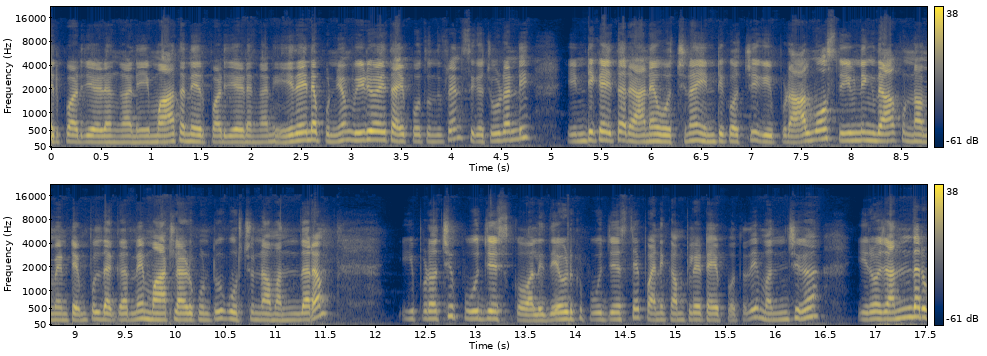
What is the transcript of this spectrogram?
ఏర్పాటు చేయడం కానీ మాతను ఏర్పాటు చేయడం కానీ ఏదైనా పుణ్యం వీడియో అయితే అయిపోతుంది ఫ్రెండ్స్. ఇక చూడండి ఇంటికైతే రానే వచ్చిన ఇంటికి వచ్చి ఇప్పుడు ఆల్మోస్ట్ ఈవినింగ్ దాకా ఉన్నాం మేము టెంపుల్ దగ్గరనే మాట్లాడుకుంటూ కూర్చున్నాం అందరం. ఇప్పుడు వచ్చి పూజ చేసుకోవాలి. దేవుడికి పూజ చేస్తే పని కంప్లీట్ అయిపోతుంది. మంచిగా ఈరోజు అందరూ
